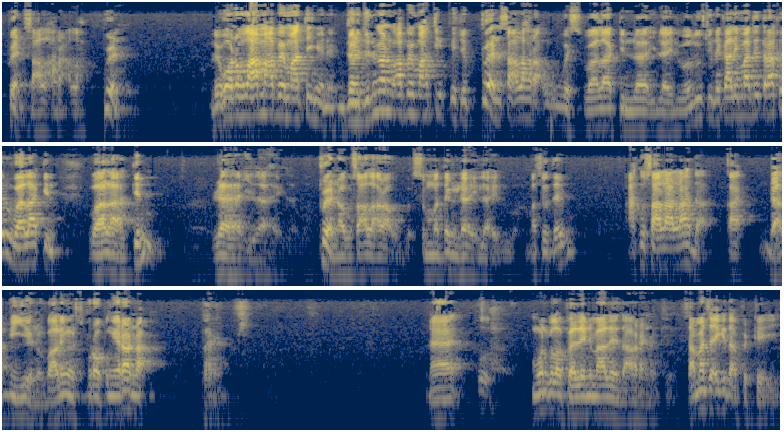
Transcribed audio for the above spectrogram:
ben salah lah, ben. Lha ono lama apa mati ngene. Dan jenengan apa mati ben salah ra wis walakin la ilaha illallah. Lucu kalimat terakhir walakin walakin la ilaha. Ben aku salah ra. Sementing la ilaha illallah. Maksudnya aku salah lah ndak ndak piye no. Paling sepuro pangeran nak bareng. Nah, mun kula baleni malih tak arene. Sama saya kita bedheki.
